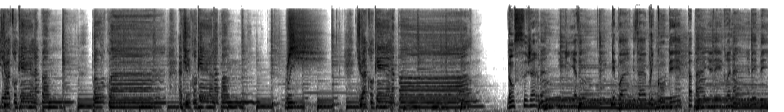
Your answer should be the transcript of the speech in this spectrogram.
Tu as croqué la pomme, pourquoi as-tu croqué la pomme? Oui, tu as croqué la pomme. Dans ce jardin, il y avait des poires, des abricots, des papayes, des grenades et des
